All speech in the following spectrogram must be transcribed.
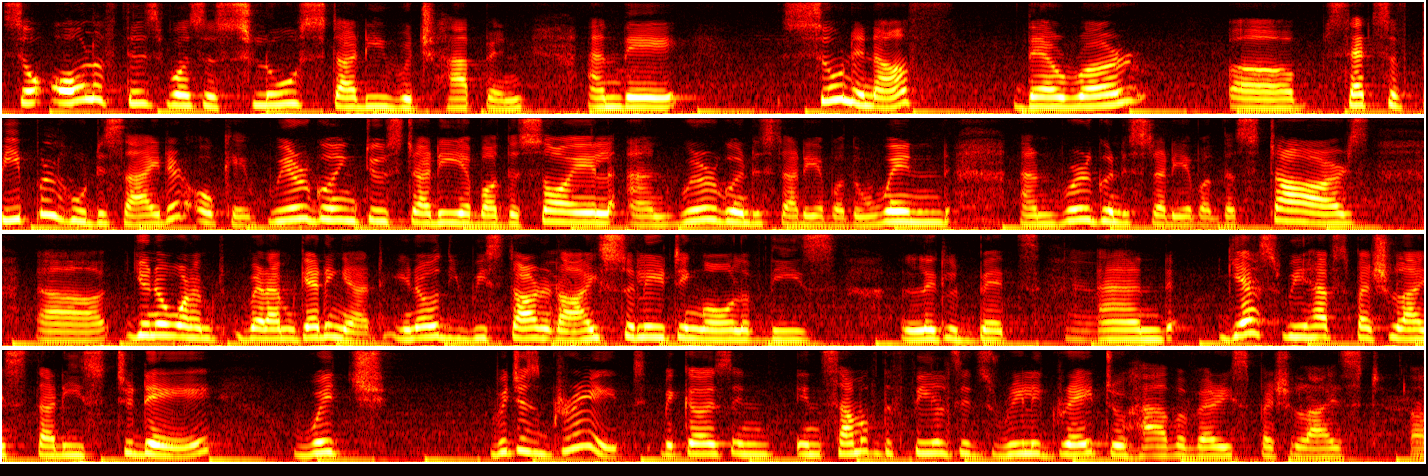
So all of this was a slow study which happened, and they soon enough there were uh, sets of people who decided okay we're going to study about the soil and we're going to study about the wind and we're going to study about the stars uh, you know what i'm where i'm getting at? You know we started isolating all of these little bits. Yeah. and yes we have specialized studies today which which is great because in in some of the fields it's really great to have a very specialized um,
